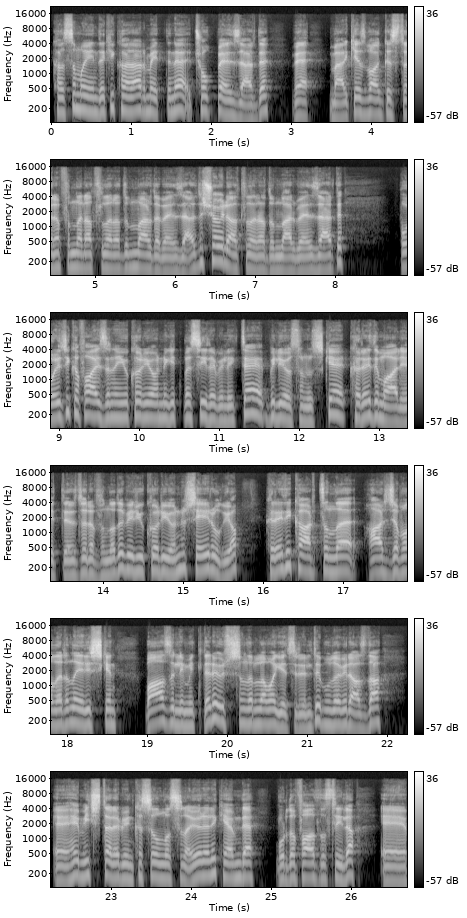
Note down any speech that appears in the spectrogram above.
Kasım ayındaki karar metnine çok benzerdi ve Merkez Bankası tarafından atılan adımlar da benzerdi. Şöyle atılan adımlar benzerdi. Politika faizinin yukarı yönlü gitmesiyle birlikte biliyorsunuz ki kredi maliyetleri tarafında da bir yukarı yönlü seyir oluyor. Kredi kartında harcamalarına ilişkin bazı limitlere üst sınırlama getirildi. Bu da biraz da e, hem iç talebin kısılmasına yönelik hem de burada fazlasıyla e,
